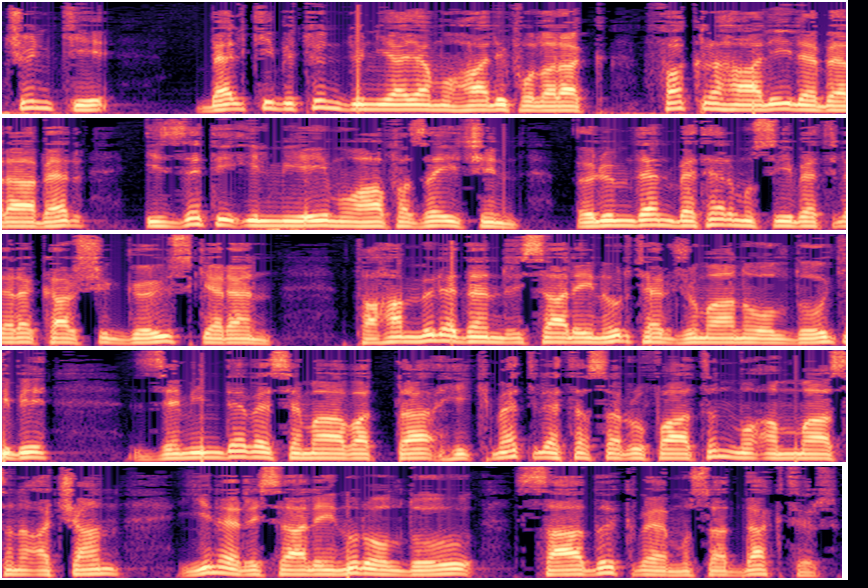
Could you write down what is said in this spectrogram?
Çünkü belki bütün dünyaya muhalif olarak fakr haliyle beraber izzet-i ilmiyeyi muhafaza için ölümden beter musibetlere karşı göğüs geren, tahammül eden Risale-i Nur tercümanı olduğu gibi zeminde ve semavatta hikmetle tasarrufatın muammasını açan yine Risale-i Nur olduğu sadık ve musaddaktır.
